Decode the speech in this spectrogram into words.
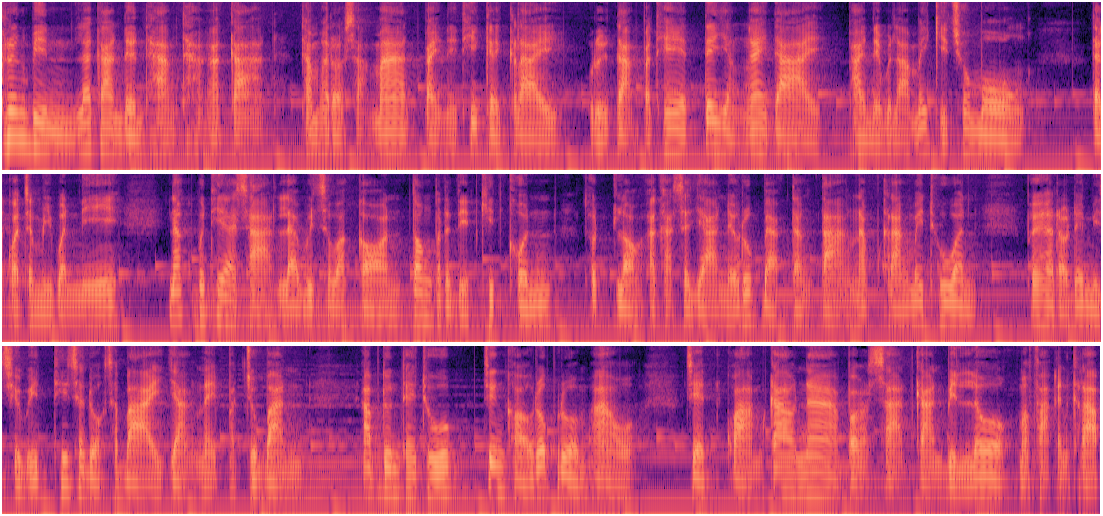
เครื่องบินและการเดินทางทางอากาศทำให้เราสามารถไปในที่ไกลๆ หรือต่างประเทศได้อย่างง่ายดาย ภายในเวลาไม่กี่ชั่วโมง แต่กว่าจะมีวันนี้ นักวิทยาศาสตร์และวิศวกรต้องประดิษฐ์คิดค้น ทดลองอากาศยานในรูปแบบต่างๆ นับครั้งไม่ถ้วน เพื่อให้เราได้มีชีวิตที่สะดวกสบายอย่างในปัจจุบัน อับดุลไททูบจึงขอรวบรวมเอา 7 ความก้าวหน้าประวัติศาสตร์การบินโลกมาฝากกันครับ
